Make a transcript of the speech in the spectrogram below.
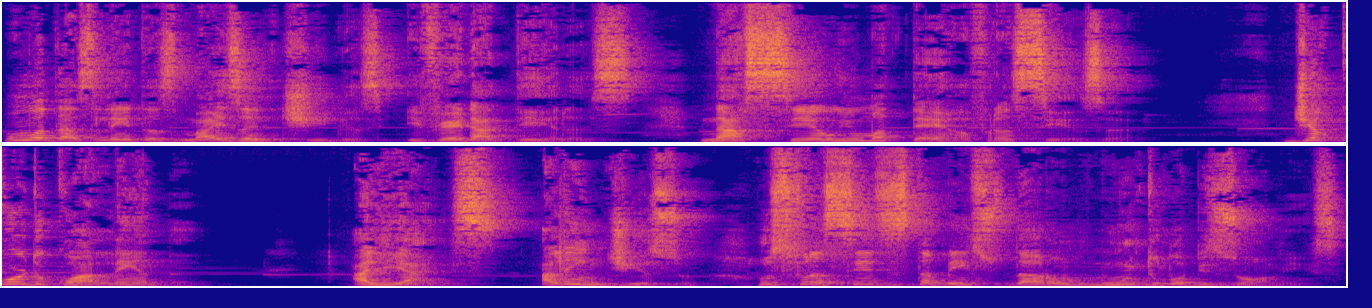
Uma das lendas mais antigas e verdadeiras nasceu em uma terra francesa. De acordo com a lenda, aliás, além disso, os franceses também estudaram muito lobisomens.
